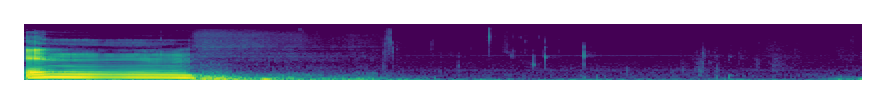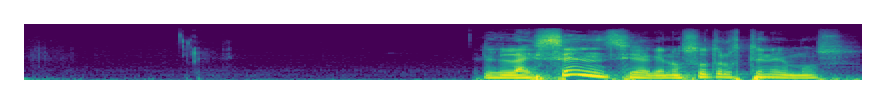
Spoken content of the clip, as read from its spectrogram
En la esencia que nosotros tenemos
